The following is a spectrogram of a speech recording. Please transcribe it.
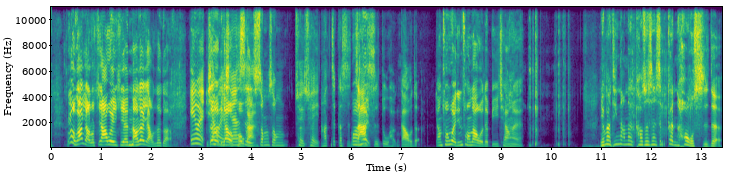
因为我刚刚咬了虾味先，然后再咬这个，因为这个比较有香味鲜是松松脆脆，然后这个是扎实度很高的。洋葱味已经冲到我的鼻腔哎，你有没有听到那个靠车声是更厚实的？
